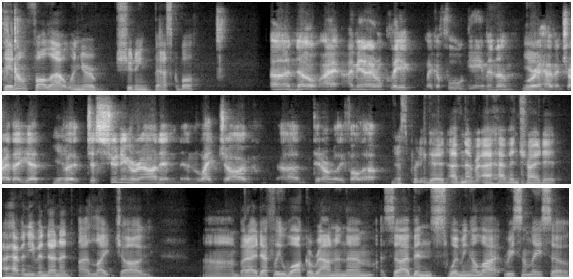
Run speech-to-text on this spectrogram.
They don't fall out when you're shooting basketball. Uh, no, I I mean I don't play like a full game in them, yeah. or I haven't tried that yet. Yeah. But just shooting around and, and light jog, uh, they don't really fall out. That's pretty good. I've never, I haven't tried it. I haven't even done a, a light jog, um, but I definitely walk around in them. So I've been swimming a lot recently. So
